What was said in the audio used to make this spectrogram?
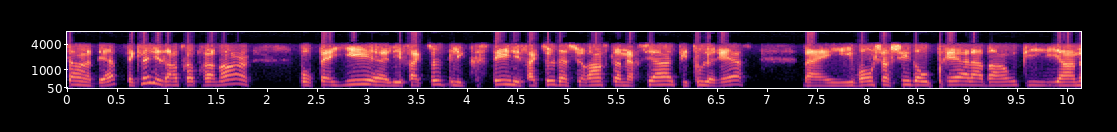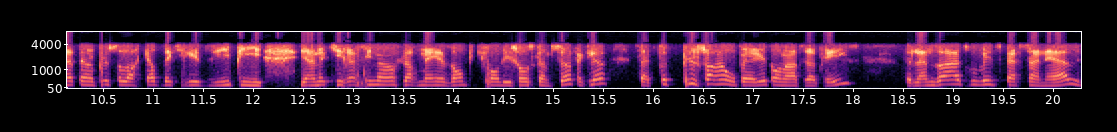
s'endettent. Fait que là, les entrepreneurs, pour payer les factures d'électricité, les factures d'assurance commerciale, puis tout le reste, ben ils vont chercher d'autres prêts à la banque, puis ils en mettent un peu sur leur carte de crédit, puis il y en a qui refinancent leur maison, puis qui font des choses comme ça. Fait que là, ça te coûte plus cher à opérer ton entreprise tu as de la misère à trouver du personnel.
